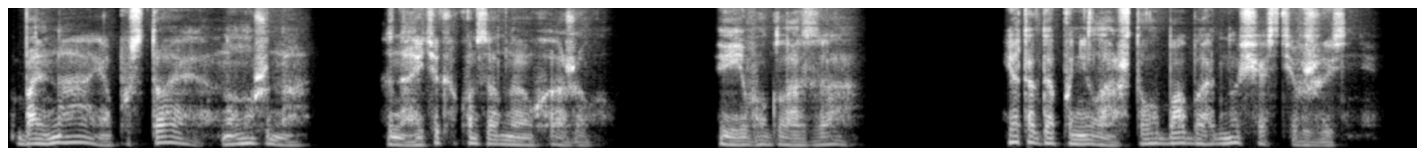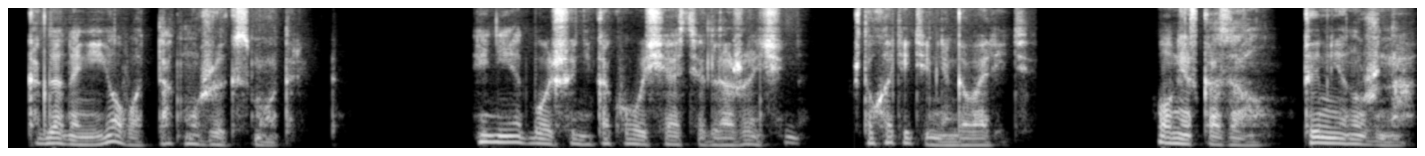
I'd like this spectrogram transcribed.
Больная, пустая, но нужна. Знаете, как он за мной ухаживал? И его глаза. Я тогда поняла, что у бабы одно счастье в жизни когда на нее вот так мужик смотрит. И нет больше никакого счастья для женщины. Что хотите мне говорить? Он мне сказал, ты мне нужна,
